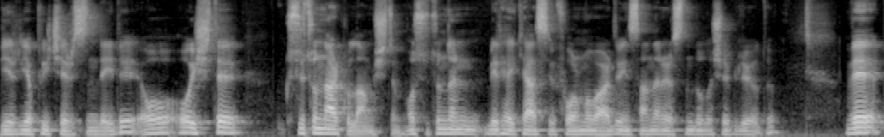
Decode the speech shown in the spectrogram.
bir yapı içerisindeydi. O, o işte sütunlar kullanmıştım. O sütunların bir heykelsi bir formu vardı ve insanlar arasında dolaşabiliyordu. Ve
